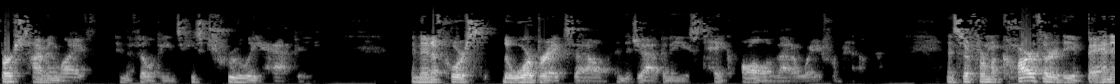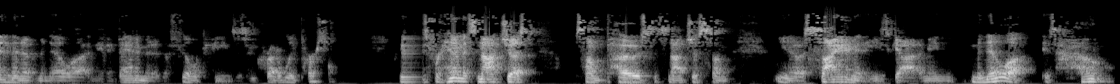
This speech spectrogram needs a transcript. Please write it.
first time in life in the Philippines, he's truly happy. And then, of course, the war breaks out, and the Japanese take all of that away from him. And so, for MacArthur, the abandonment of Manila and the abandonment of the Philippines is incredibly personal. Because for him, it's not just some post. It's not just some, you know, assignment he's got. I mean, Manila is home.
